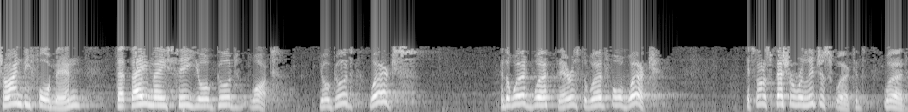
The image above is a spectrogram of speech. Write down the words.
shine before men, that they may see your good what? Your good works. And the word work there is the word for work. It's not a special religious work, word.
